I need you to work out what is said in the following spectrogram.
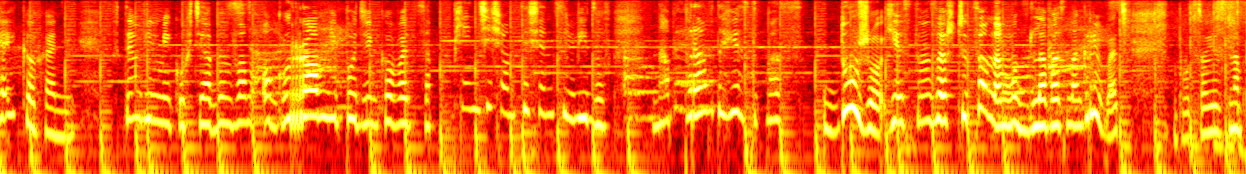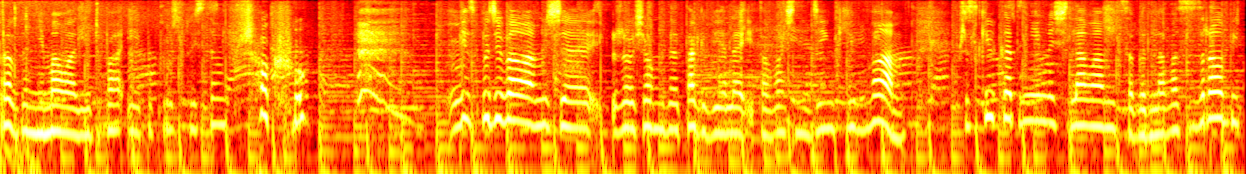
Hej kochani, w tym filmiku chciałabym Wam ogromnie podziękować za 50 tysięcy widzów. Naprawdę jest Was dużo. Jestem zaszczycona móc dla Was nagrywać, bo to jest naprawdę niemała liczba i po prostu jestem w szoku. Nie spodziewałam się, że osiągnę tak wiele i to właśnie dzięki Wam. Przez kilka dni myślałam, co by dla Was zrobić,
